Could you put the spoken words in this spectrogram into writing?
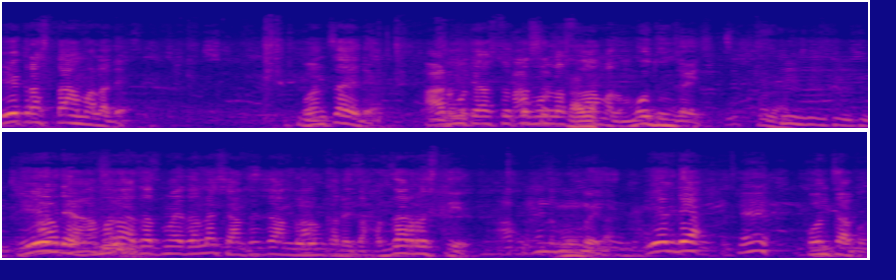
एक रस्ता आम्हाला द्या. कोणचा आहे. द्या आडमोठे असतो तो म्हणलो असतो आम्हाला मधून जायचं. एक द्या आम्हाला आझाद मैदानला शांततेचं आंदोलन करायचं. हजार रस्ते आहेत मुंबईला. एक द्या कोणचा पण.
